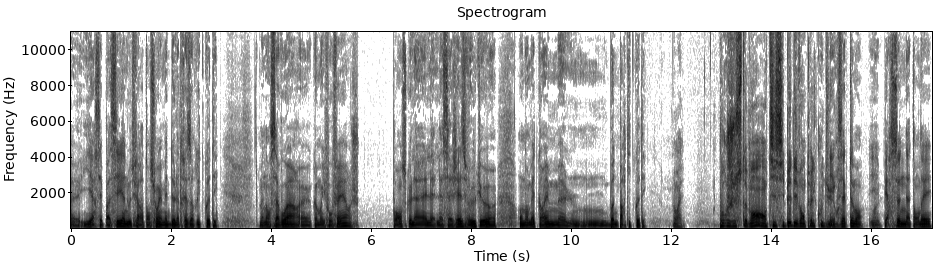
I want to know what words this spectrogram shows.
Euh, hier, c'est passé. À nous de faire attention et mettre de la trésorerie de côté. Maintenant, savoir comment il faut faire, pense que la, sagesse veut que euh, on en mette quand même euh, une bonne partie de côté. Ouais. Pour justement anticiper d'éventuels coups durs. Exactement. Et personne n'attendait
